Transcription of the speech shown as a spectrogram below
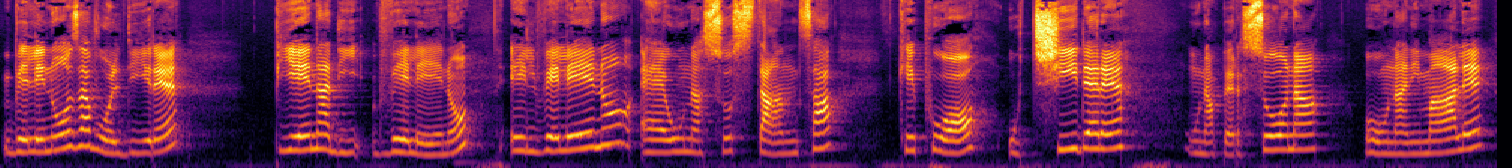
Velenosa vuol dire piena di veleno e il veleno è una sostanza che può uccidere una persona o un animale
